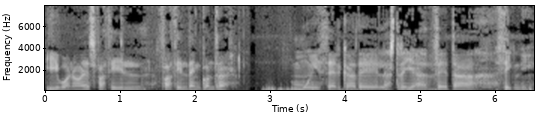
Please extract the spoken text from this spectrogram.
y bueno, es fácil, fácil de encontrar, muy cerca de la estrella Zeta Cygni.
